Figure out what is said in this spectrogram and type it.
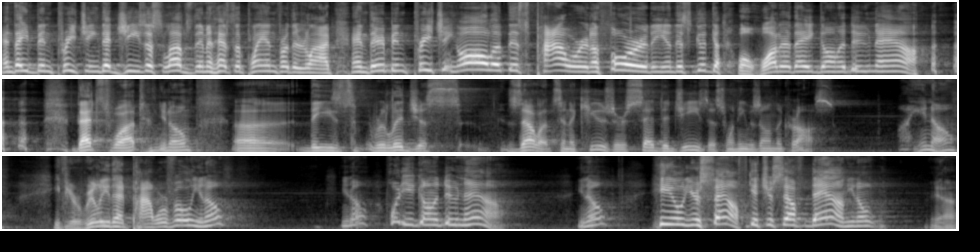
And they've been preaching that Jesus loves them and has a plan for their life. And they've been preaching all of this power and authority and this good God. Well, what are they going to do now? That's what, you know, uh, these religious zealots and accusers said to Jesus when he was on the cross. Well, you know, if you're really that powerful, you know, you know, what are you going to do now? You know, heal yourself, get yourself down, you know. Yeah,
